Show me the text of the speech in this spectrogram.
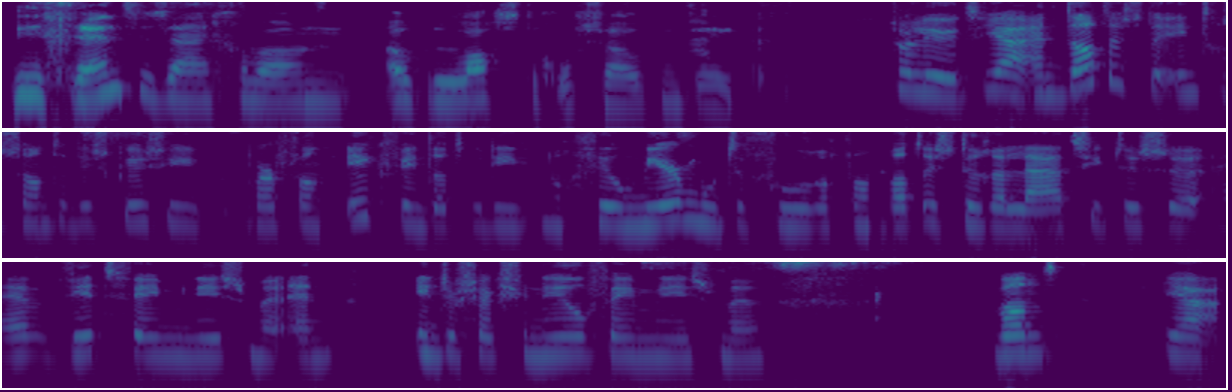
die grenzen zijn gewoon ook lastig of zo, vind ik. Absoluut. Ja, en dat is de interessante discussie waarvan ik vind dat we die nog veel meer moeten voeren. Van wat is de relatie tussen hè, wit feminisme en intersectioneel feminisme? Want ja,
